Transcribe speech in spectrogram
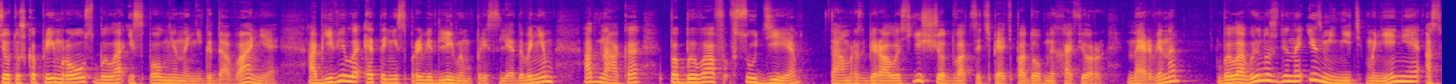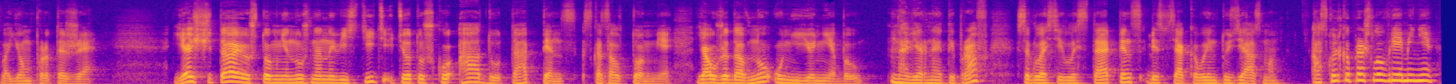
Тетушка Примроуз была исполнена негодования, объявила это несправедливым преследованием, однако, побывав в суде, там разбиралось еще 25 подобных афер Мервина, была вынуждена изменить мнение о своем протеже – «Я считаю, что мне нужно навестить тетушку Аду Таппенс», – сказал Томми. «Я уже давно у нее не был». «Наверное, ты прав», – согласилась Таппенс без всякого энтузиазма. «А сколько прошло времени?»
